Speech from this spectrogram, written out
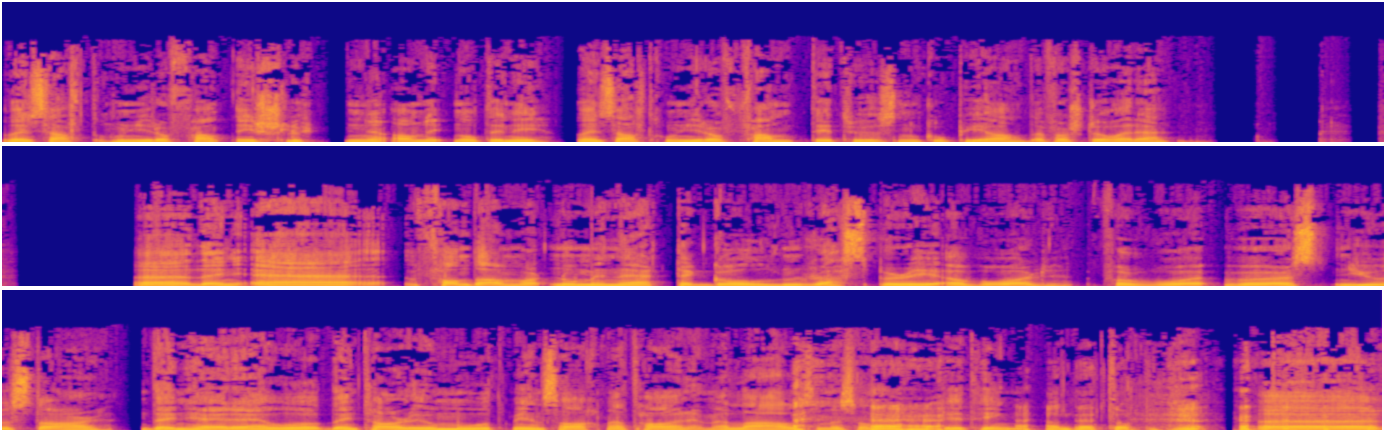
og den solgte 150 i slutten av 1989. og Den solgte 150 000 kopier det første året. Eh, Den er, Van Damme ble nominert til Golden Raspberry Award for Worst New Star. Den her er jo, den tar det jo mot min sak, men jeg tar det med læl som en sånn artig ting. Ja, nettopp. Eh,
